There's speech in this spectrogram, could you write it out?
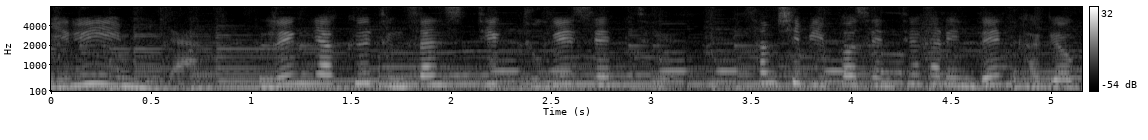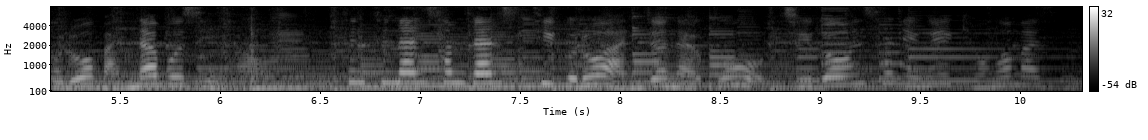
1위입니다. 블랙야크 등산 스틱 2개 세트. 32% 할인된 가격으로 만나보세요. 튼튼한 3단 스틱으로 안전하고 즐거운 산행을 경험하세요.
